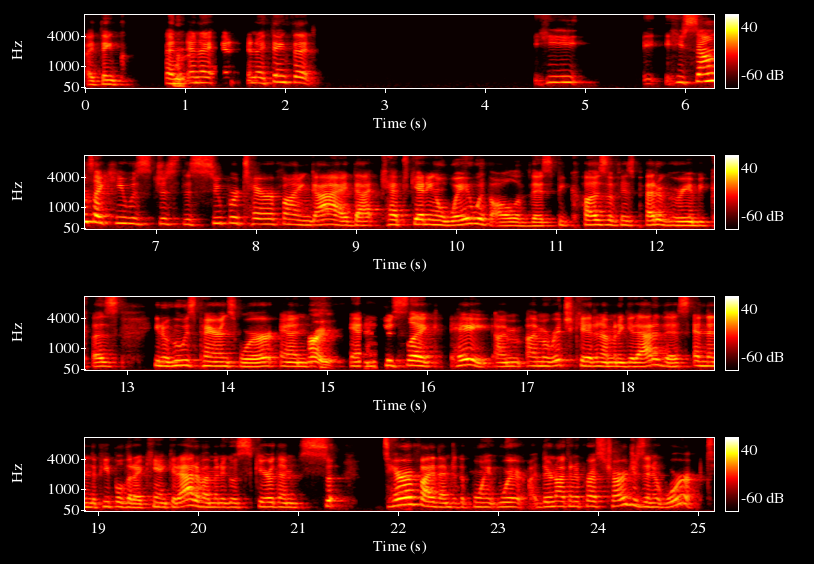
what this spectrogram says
i think and Right. and i and i think that he he sounds like he was just this super terrifying guy that kept getting away with all of this because of his pedigree and because you know who his parents were and right. and just like hey i'm i'm a rich kid and i'm going to get out of this and then the people that i can't get out of i'm going to go scare them so, terrify them to the point where they're not going to press charges and it worked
